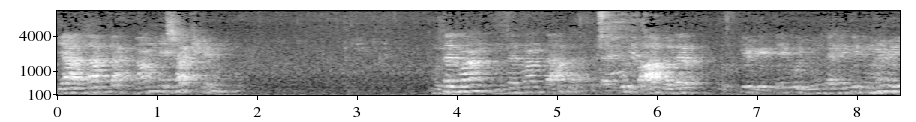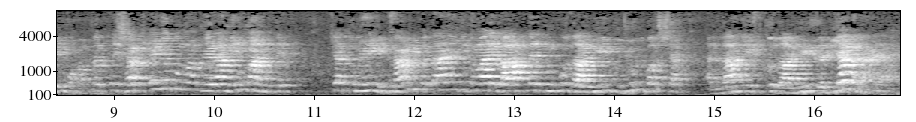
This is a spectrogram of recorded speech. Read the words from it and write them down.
یا اللہ کے احکام میں شک ہے؟ ان کو مسلمان مسلمان تاب کوئی باپ اگر کے بیٹے کو یوں کہے کہ تمہیں میری محبت پہ شک ہے جو تم میرا نہیں مانتے۔ کیا تمہیں اتنا بھی پتا نہیں کہ تمہارے باپ نے تم کو ظاہری وجود بخشا؟ اللہ نے اس کو ظاہری ذریعہ بنایا ہے۔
